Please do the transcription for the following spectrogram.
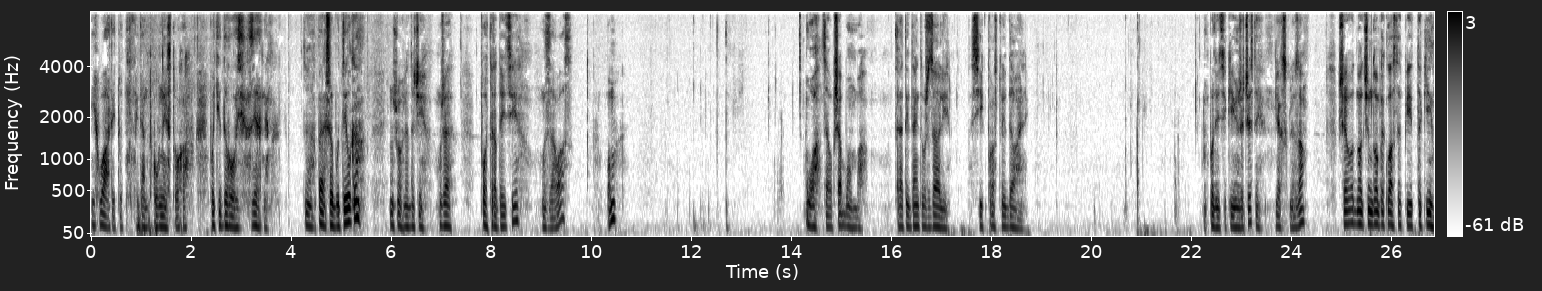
і хватить тут. Підемо тако вниз трохи по тій дорозі, зиркнемо. Так, перша бутилка. Ну що, глядачі, вже по традиції за вас. Бом. О, це взагалі бомба. Третій день то вже взагалі. Сік просто ідеальний. Подивіться, який він вже чистий, як скльоза. Ще одно, чим добре класти під такі.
